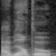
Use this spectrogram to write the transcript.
À bientôt!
